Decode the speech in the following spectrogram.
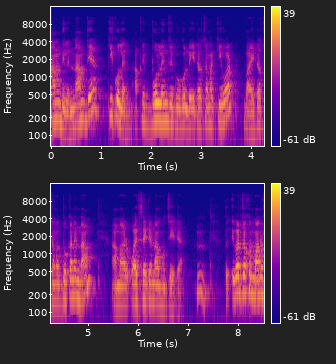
নাম দিলেন। নাম দিয়ে কি করলেন? আপনি বললেন যে গুগল এটা হচ্ছে আমার কিওয়ার্ড বা এটা হচ্ছে আমার দোকানের নাম, আমার ওয়েবসাইটের নাম হচ্ছে এটা। হুম? তো এবার যখন মানুষ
